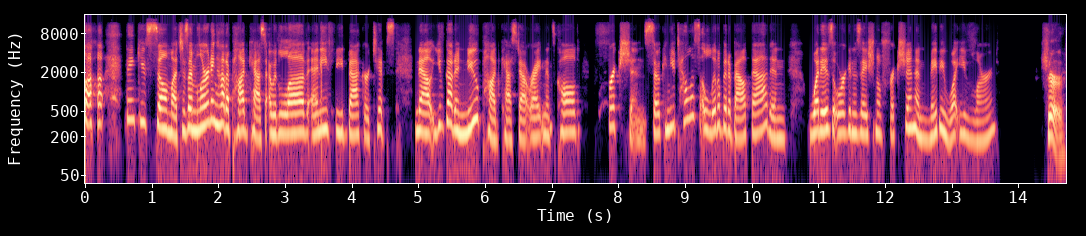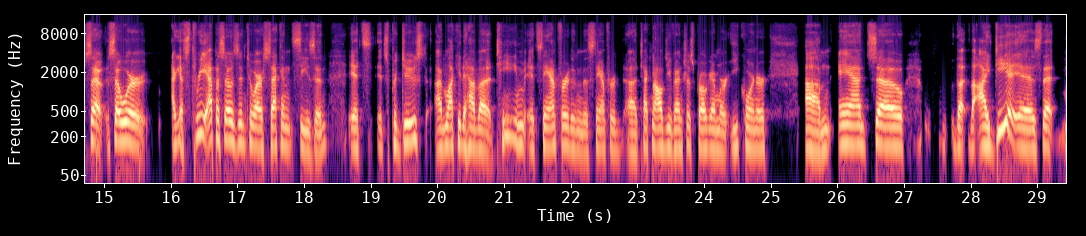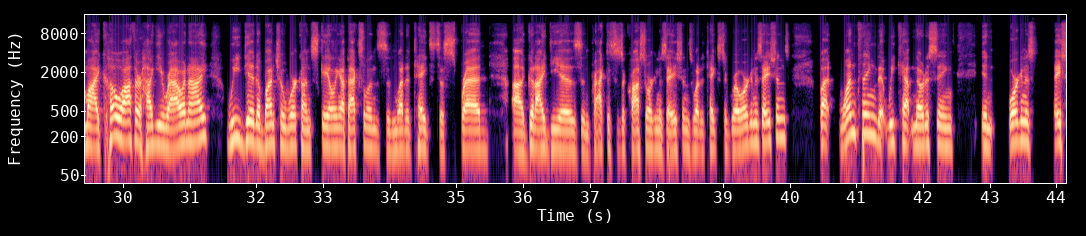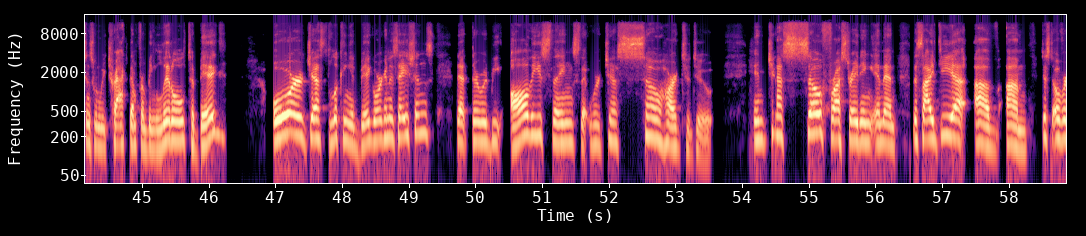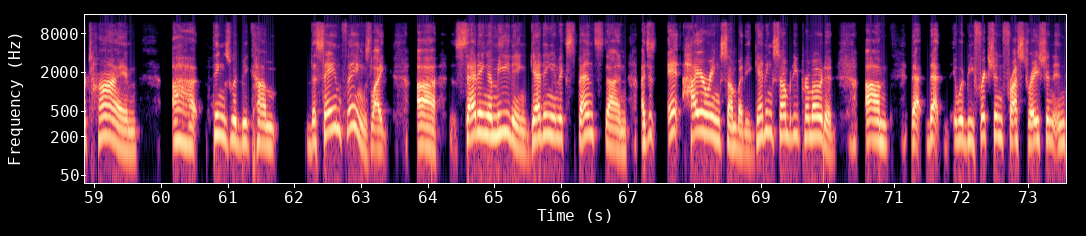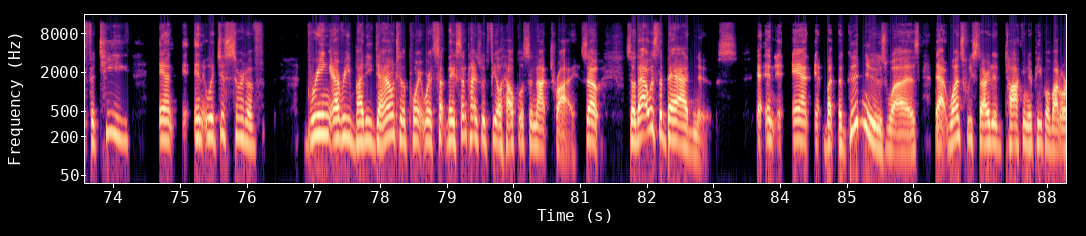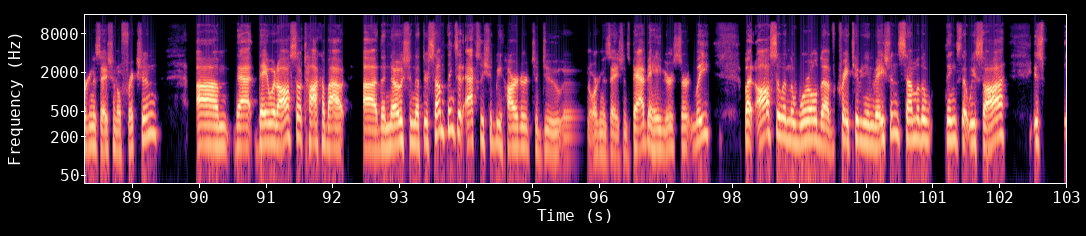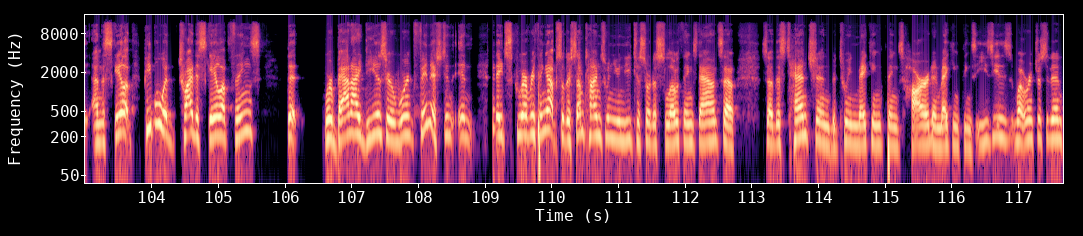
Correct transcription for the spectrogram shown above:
Thank you so much. As I'm learning how to podcast, I would love any feedback or tips. Now, you've got a new podcast out, right? And it's called Friction. So, can you tell us a little bit about that and what is organizational friction and maybe what you've learned? Sure. So, so we're I guess three episodes into our second season. It's it's produced. I'm lucky to have a team at Stanford in the Stanford uh, Technology Ventures Program or eCorner, um, and so the, the idea is that my co-author Huggy Rao and I, we did a bunch of work on scaling up excellence and what it takes to spread uh, good ideas and practices across organizations, what it takes to grow organizations. But one thing that we kept noticing in organizations when we track them from being little to big, or just looking at big organizations, that there would be all these things that were just so hard to do and just so frustrating. And then this idea of um, just over time, uh, things would become the same things like uh, setting a meeting, getting an expense done, I just eh, hiring somebody, getting somebody promoted. Um, that that it would be friction, frustration, and fatigue, and and it would just sort of bring everybody down to the point where they sometimes would feel helpless and not try. So so that was the bad news. And, and, but the good news was that once we started talking to people about organizational friction, um, that they would also talk about uh, the notion that there's some things that actually should be harder to do in organizations. Bad behavior, certainly, but also in the world of creativity and innovation, some of the things that we saw is on the scale up. People would try to scale up things that were bad ideas or weren't finished, and, and they'd screw everything up. So there's sometimes when you need to sort of slow things down. So, so this tension between making things hard and making things easy is what we're interested in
